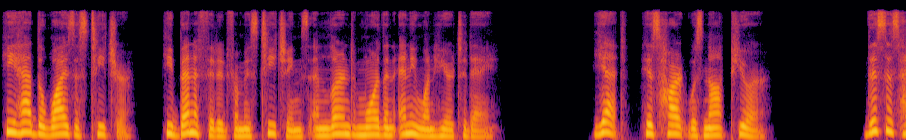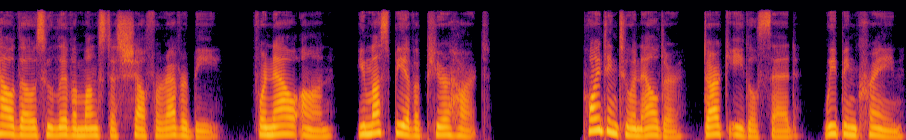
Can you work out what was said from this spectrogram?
He had the wisest teacher, he benefited from his teachings and learned more than anyone here today. Yet, his heart was not pure. This is how those who live amongst us shall forever be, for now on, you must be of a pure heart. Pointing to an elder, Dark Eagle said, Weeping Crane,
